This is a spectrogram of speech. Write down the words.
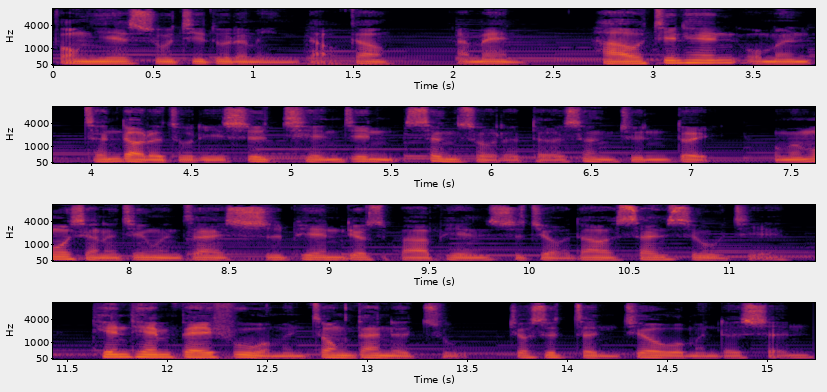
奉耶稣基督的名祷告，阿门。好，今天我们晨祷的主题是前进圣所的得胜军队。我们默想的经文在诗篇六十八篇十九到三十五节。天天背负我们重担的主，就是拯救我们的神，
